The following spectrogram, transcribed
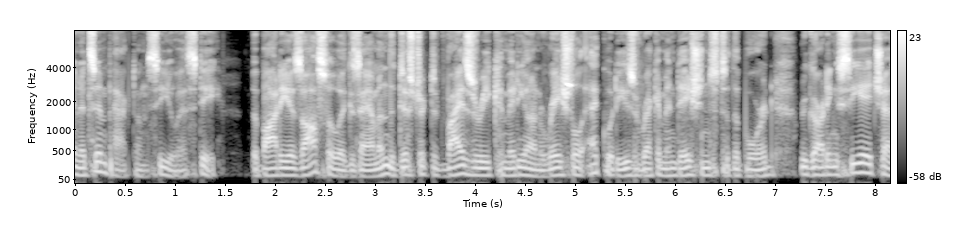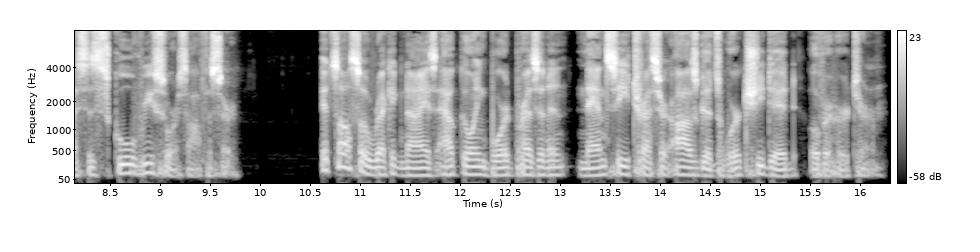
and its impact on CUSD. The body has also examined the District Advisory Committee on Racial Equity's recommendations to the board regarding CHS's school resource officer. It's also recognized outgoing board president Nancy Tresser Osgood's work she did over her term.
